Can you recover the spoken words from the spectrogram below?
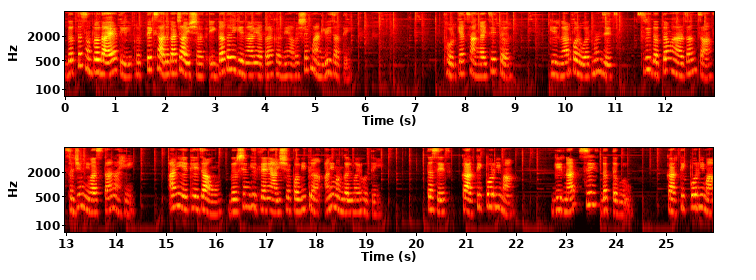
दत्त संप्रदायातील प्रत्येक साधकाच्या आयुष्यात एकदा तरी गिरनार यात्रा करणे आवश्यक मानले जाते. थोडक्यात सांगायचे तर गिरनार पर्वत म्हणजेच श्री दत्त महाराजांचा सजीव निवासस्थान आहे. आणि येथे जाऊन दर्शन घेतल्याने आयुष्य पवित्र आणि मंगलमय होते. तसेच कार्तिक पौर्णिमा गिरनार श्री दत्तगुरु. कार्तिक पौर्णिमा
